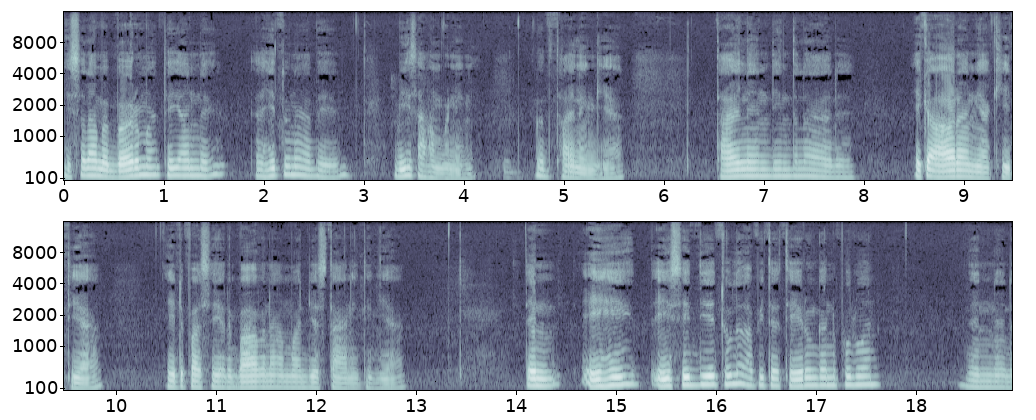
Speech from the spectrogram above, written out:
ඉස්ලාම බර්මාට යන්න හිතුණා මේ වීසා හම්බුනේ නෑ. ඒකත් තායිලන්ත ගියා. තායිලන්ත ඉඳලා එක ආරණ්‍යයක් හිටියා. ඊට පස්සේ අර භාවනා මධ්‍යස්ථානෙට ගියා. දැන් ඒ ඒ සිද්ධිය තුල අපිට තේරුම් ගන්න පුළුවන් දැන් අර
